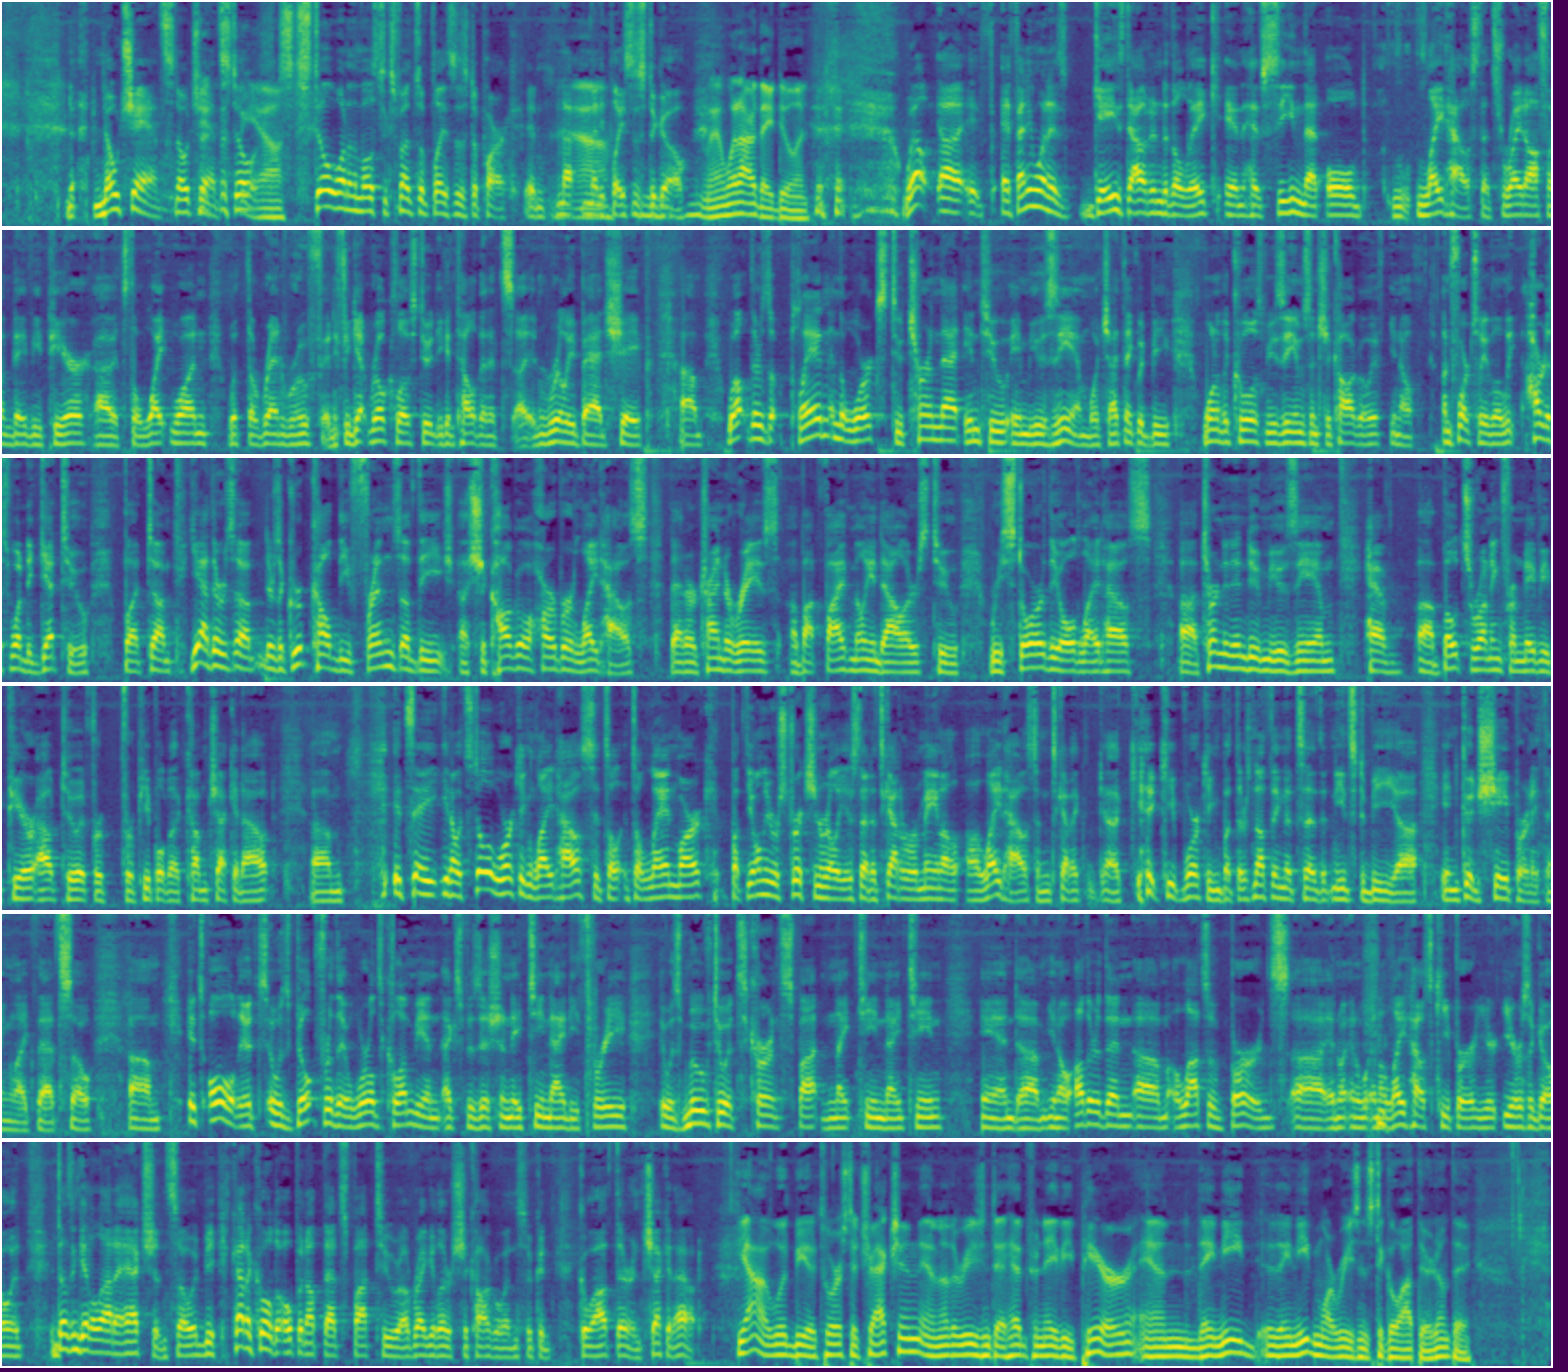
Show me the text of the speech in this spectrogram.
No chance. No chance. Still, yeah. still one of the most expensive places to park, and not uh, many places to go. Man, what are they doing? well, uh, if, if anyone has gazed out into the lake and have seen that old lighthouse that's right off on Navy Pier, uh, it's the white one with the red roof, and if you get real close to it, you can tell that it's uh, in really bad shape. Um, well, there's a plan in the works to turn that into a museum, which I think would be one of the coolest museums in Chicago. If you know, unfortunately, the hardest one to get to, but um, yeah, there's a there's a group called the Friends of the uh, Chicago Harbor Lighthouse that are trying to raise about five million dollars to restore the old lighthouse, uh, turn it into a museum, have uh, boats running from Navy Pier out to it for, for people to come check it out. Um, it's a you know it's still a working lighthouse. It's a it's a landmark, but the only restriction really is that it's got to remain a, a, lighthouse and it's got to uh, keep working. But there's nothing that says it needs to be uh, in good shape or anything like that. So um, it's old. It's, it was built for the World's Columbian Exposition, in 1893. It was moved to its current spot in 1919. And um, you know, other than um, lots of birds uh, and, and, and, a lighthouse keeper year, years ago, it, it, doesn't get a lot of action. So it'd be kind of cool to open up that spot to uh, regular Chicagoans who could go out there and check it out. Yeah, it would be a tourist attraction and another reason to head for Navy Pier, and they need they need more reasons to go out there, don't they?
